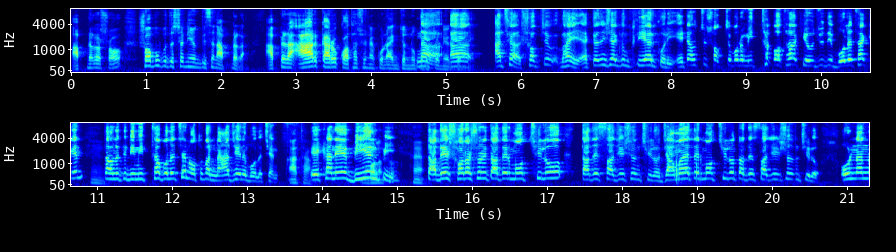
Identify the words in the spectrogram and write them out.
আপনারা সহ সব উপদেষ্টা নিয়োগ দিচ্ছেন আপনারা। আপনারা আর কারও কথা শুনে কোনো একজন উপদেষ্টা নিয়োগ দেন। আচ্ছা সবচেয়ে ভাই একটা জিনিস একদম ক্লিয়ার করি। এটা হচ্ছে সবচেয়ে বড় মিথ্যা কথা। কেউ যদি বলে থাকেন তাহলে তিনি মিথ্যা বলেছেন অথবা না জেনে বলেছেন। আচ্ছা। এখানে বিএনপি হ্যাঁ। তাদের সরাসরি তাদের মত ছিল তাদের সাজেশন ছিল। জামায়াতের মত ছিল তাদের সাজেশন ছিল। অন্যান্য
